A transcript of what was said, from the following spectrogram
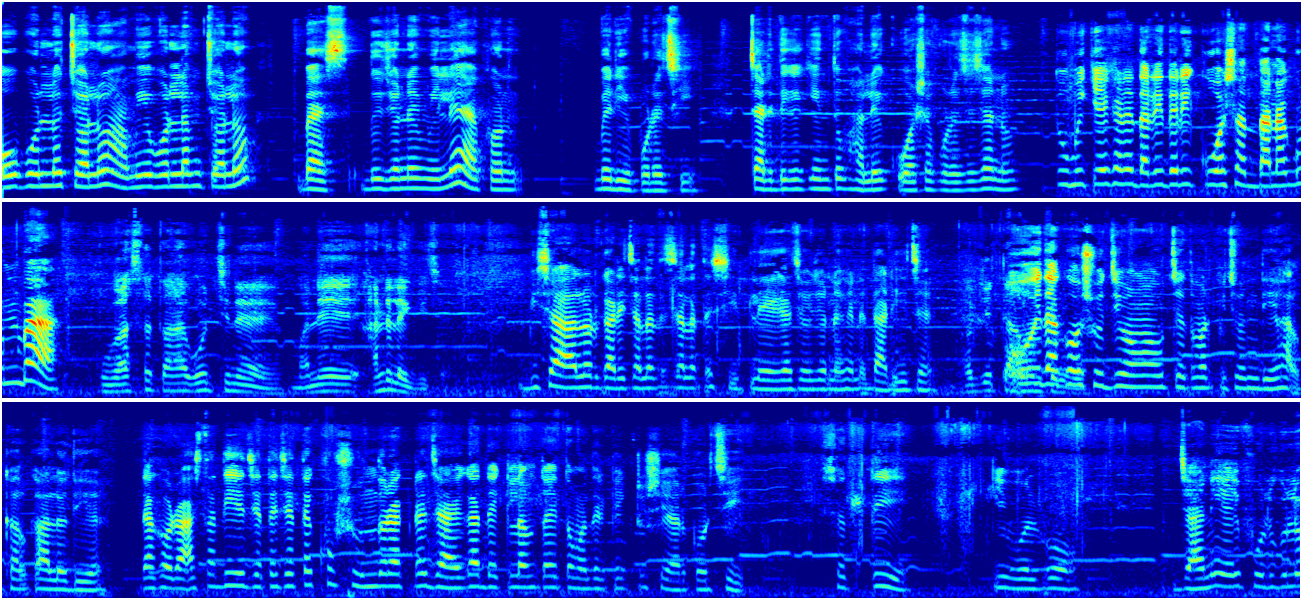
ও বলল চলো। আমিও বললাম চলো। ব্যাস দুজনে মিলে এখন বেরিয়ে পড়েছি। চারিদিকে কিন্তু ভালোই কুয়াশা পড়েছে জানো? তুমি কি এখানে দাঁড়িয়ে দাঁড়িয়ে কুয়াশার দানা গুনবা? কুয়াশা টানা করছি না মানে ঠান্ডা লেগেছে বিশাল ওর গাড়ি চালাতে চালাতে শীত লেগে গেছে ওই জন্য এখানে দাঁড়িয়েছে। ওই দেখো। সূর্য মামা উঠছে তোমার পিছন দিয়ে হালকা হালকা আলো দিয়ে। দেখো রাস্তা দিয়ে যেতে যেতে খুব সুন্দর একটা জায়গা দেখলাম তাই তোমাদেরকে একটু শেয়ার করছি। সত্যি কি বলব? জানি এই ফুলগুলো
